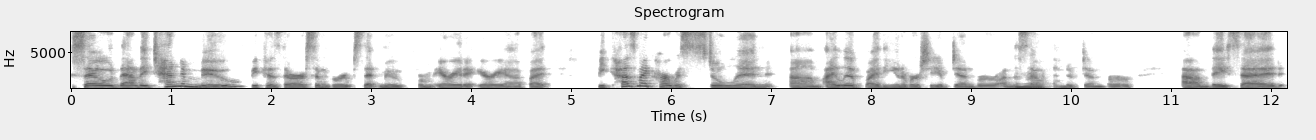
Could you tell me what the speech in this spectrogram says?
So now they tend to move because there are some groups that move from area to area. But because my car was stolen, um, I live by the University of Denver on the Mhm. south end of Denver. Um, they said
